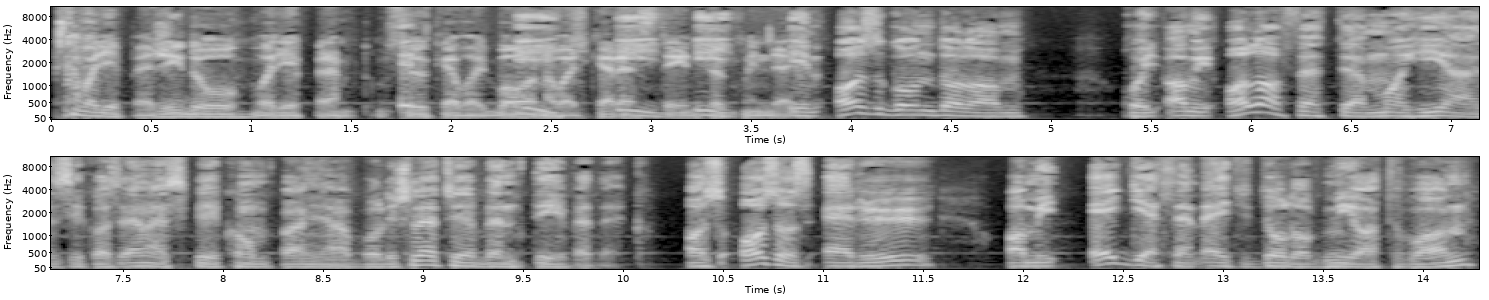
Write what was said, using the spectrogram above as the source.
Hát, vagy éppen zsidó, vagy éppen nem tudom, szőke, vagy barna, így, vagy keresztény, így, tök minden. Én azt gondolom, hogy ami alapvetően ma hiányzik az MSZP kampányából, és lehet, hogy ebben tévedek, az az az erő, ami egyetlen egy dolog miatt van,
